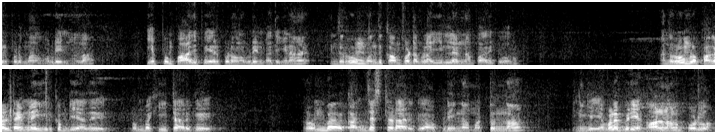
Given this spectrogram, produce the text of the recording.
ஏற்படுமா அப்படின்னாலாம் எப்போ பாதிப்பு ஏற்படும் அப்படின்னு பார்த்தீங்கன்னா இந்த ரூம் வந்து கம்ஃபர்டபுளாக இல்லைன்னா பாதிப்பு வரும். அந்த ரூமில் பகல் டைம்லேயே இருக்க முடியாது. ரொம்ப ஹீட்டாக இருக்குது ரொம்ப கஞ்சஸ்டடாக இருக்குது அப்படின்னா மட்டும்தான் நீங்கள் எவ்வளோ பெரிய ஹால்னாலும் போடலாம்.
